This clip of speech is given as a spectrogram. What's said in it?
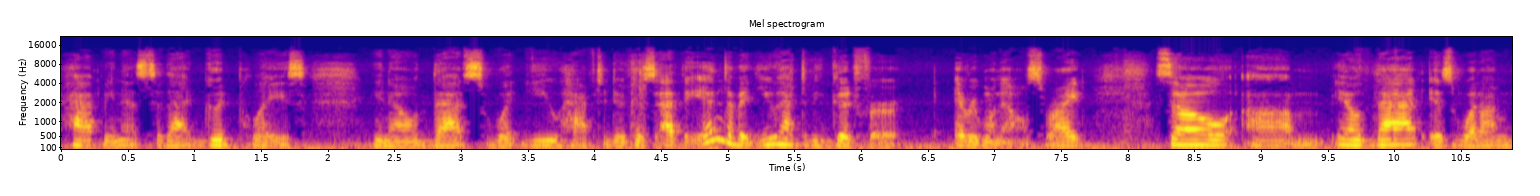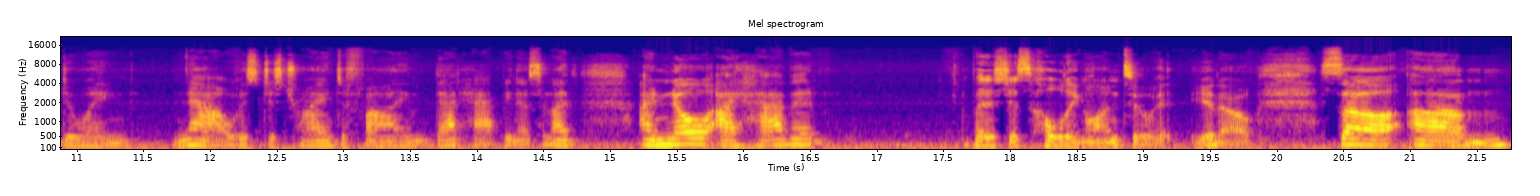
happiness, to that good place, you know, that's what you have to do. Because at the end of it, you have to be good for everyone else, right? So, um, you know, that is what I'm doing now is just trying to find that happiness. And I, I know I have it, but it's just holding on to it, you know. So, um,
